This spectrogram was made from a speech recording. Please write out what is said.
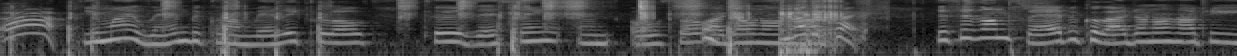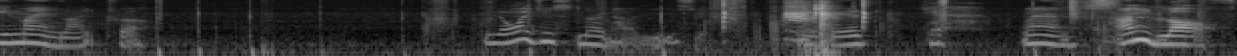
Ah. You might win because I'm really close to this thing, and also I don't know Another how. crate. This is unfair because I don't know how to use my elytra. You know, I just learned how to use it. You did? Yeah. Man, I'm lost.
